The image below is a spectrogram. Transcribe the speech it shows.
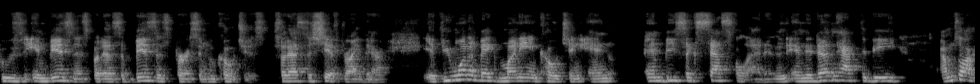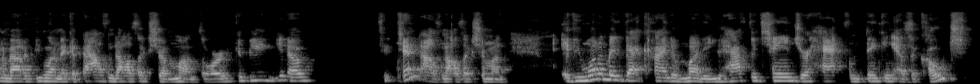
who's in business, but as a business person who coaches. So that's the shift right there. If you want to make money in coaching and and be successful at it, and, and it doesn't have to be I'm talking about if you want to make a thousand dollars extra a month, or it could be, you know, ten thousand dollars extra a month. If you want to make that kind of money, you have to change your hat from thinking as a coach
